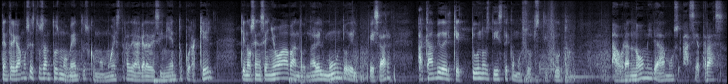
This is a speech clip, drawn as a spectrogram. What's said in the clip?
te entregamos estos santos momentos como muestra de agradecimiento por aquel que nos enseñó a abandonar el mundo del pesar a cambio del que tú nos diste como sustituto. Ahora no miramos hacia atrás,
